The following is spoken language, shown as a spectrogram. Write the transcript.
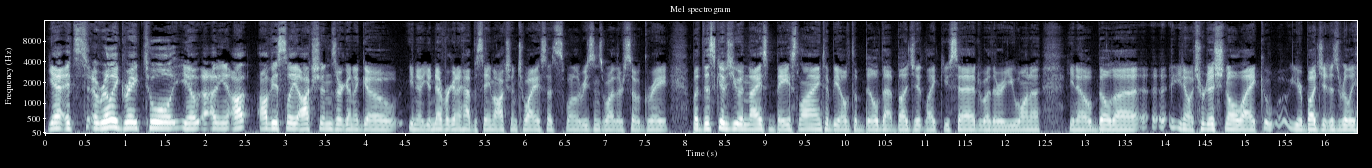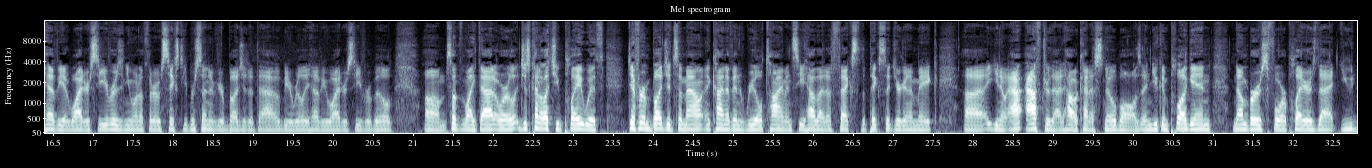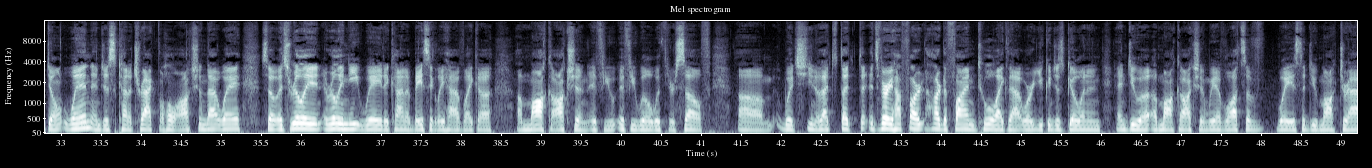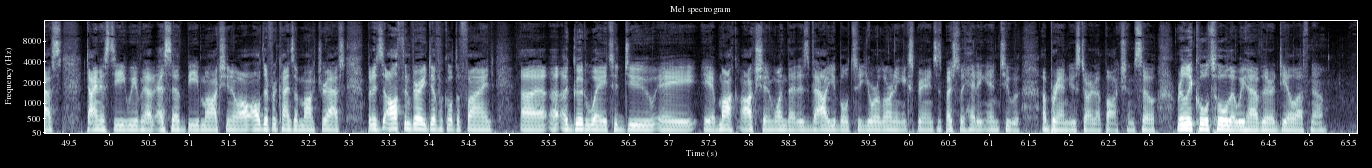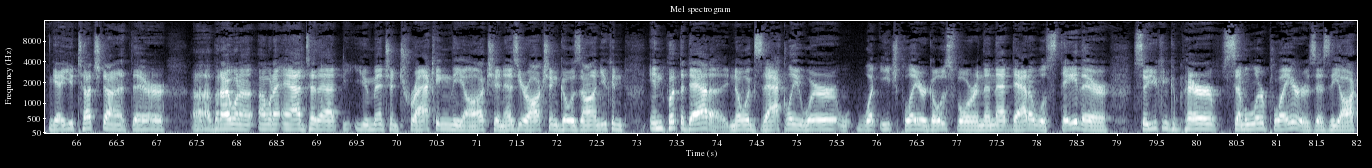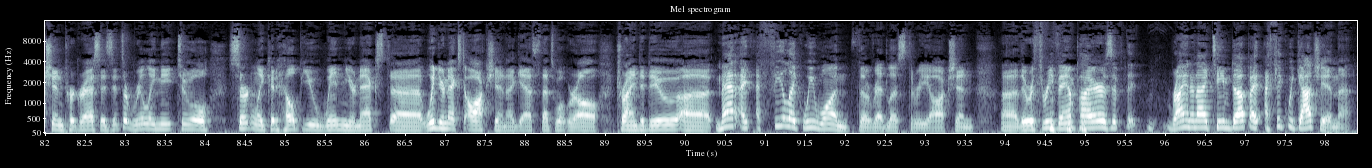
Yeah, it's a really great tool. You know, I mean, obviously auctions are going to go. You know, you're never going to have the same auction twice. That's one of the reasons why they're so great. But this gives you a nice baseline to be able to build that budget, like you said. Whether you want to, you know, build a, you know, a traditional like your budget is really heavy at wide receivers, and you want to throw 60% of your budget at that, it would be a really heavy wide receiver build, um, something like that, or just kind of let you play with different budgets amount and kind of in real time and see how that affects the picks that you're going to make. Uh, you know, a- after that, how it kind of snowballs balls and you can plug in numbers for players that you don't win and just kind of track the whole auction that way. So it's really a really neat way to kind of basically have like a, a mock auction if you if you will with yourself. Um, which you know that's that it's very hard hard to find a tool like that where you can just go in and, and do a, a mock auction. We have lots of ways to do mock drafts dynasty we even have sfb mocks you know all, all different kinds of mock drafts but it's often very difficult to find uh, a, good way to do a, a mock auction one that is valuable to your learning learning experience, especially heading into a, a brand new startup auction. So, really cool tool that we have there at DLF now. Yeah, you touched on it there. Uh, but I want to I want to add to that. You mentioned tracking the auction as your auction goes on. You can input the data, know exactly where what each player goes for, and then that data will stay there so you can compare similar players as the auction progresses. It's a really neat tool. Certainly could help you win your next uh, win your next auction. I guess that's what we're all trying to do. Uh, Matt, I, I, feel like we won the Red List Three auction. Uh, there were three vampires. if Ryan and I teamed up, I, I think we got you in that.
